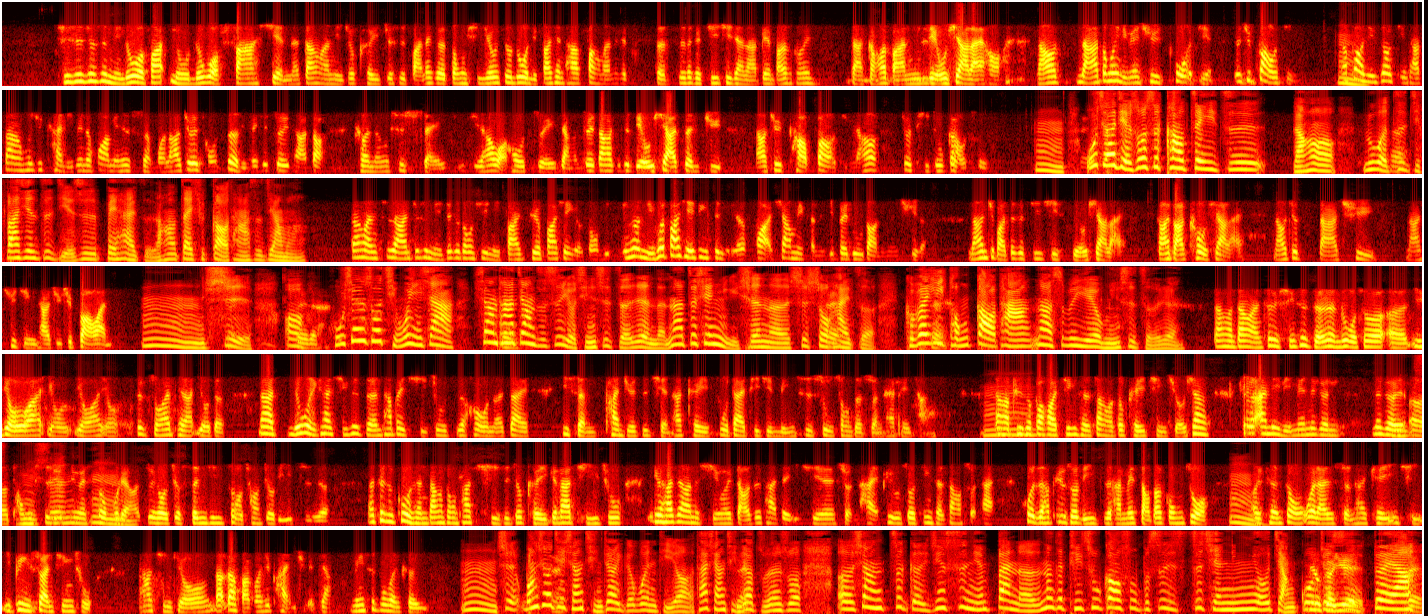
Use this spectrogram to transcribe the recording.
其实就是你如果发有如果发现呢，当然你就可以就是把那个东西，因为就如果你发现他放了那个的是那个机器在哪边，把那个东西打赶快把它留下来哈，然后拿东西里面去破解，就去报警。那报警之后，警察当然会去看里面的画面是什么，然后就会从这里面去追查到可能是谁，以及他往后追这样，所以当然就是留下证据，然后去靠报警，然后就提出告诉。嗯，吴小姐说是靠这一支。然后，如果自己发现自己也是被害者，然后再去告他，是这样吗？当然是啊，就是你这个东西，你发就发现有东西，因为你会发现一定是你的画下面可能已经被录到里面去了，然后就把这个机器留下来，赶快把它扣下来，然后就拿去拿去警察局去报案。嗯，是哦。对的。胡先生说，请问一下，像他这样子是有刑事责任的，那这些女生呢是受害者，可不可以一同告他？那是不是也有民事责任？当然，当然，这个刑事责任，如果说呃有啊，有有啊有，这个损害赔偿有的。那如果你看刑事责任，他被起诉之后呢，在一审判决之前，他可以附带提起民事诉讼的损害赔偿。当然，譬如说包括精神上的都可以请求。像这个案例里面那个那个呃同事，就是因为受不了，最后就身心受创就离职了。那这个过程当中，他其实就可以跟他提出，因为他这样的行为导致他的一些损害，譬如说精神上的损害，或者他譬如说离职还没找到工作，嗯，可能这种未来的损害可以一起一并算清楚，然后请求让让法官去判决，这样民事部分可以。嗯，是王小姐想请教一个问题哦，她想请教主任说，呃，像这个已经四年半了，那个提出告诉不是之前您有讲过，就是，对啊，对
